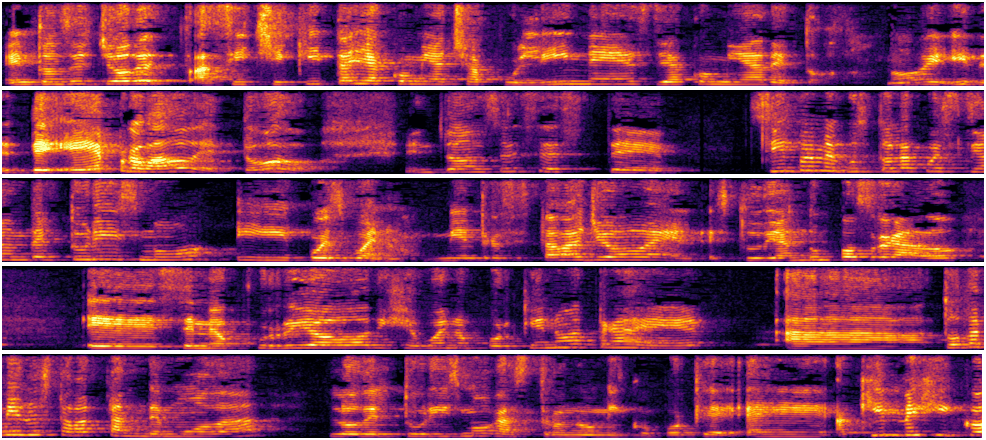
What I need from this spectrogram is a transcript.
Entonces yo de, así chiquita ya comía chapulines, ya comía de todo, ¿no? Y he probado de todo. Entonces, este, siempre me gustó la cuestión del turismo y pues bueno, mientras estaba yo estudiando un posgrado, eh, se me ocurrió, dije, bueno, ¿por qué no atraer todavía no estaba tan de moda lo del turismo gastronómico, porque eh, aquí en México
